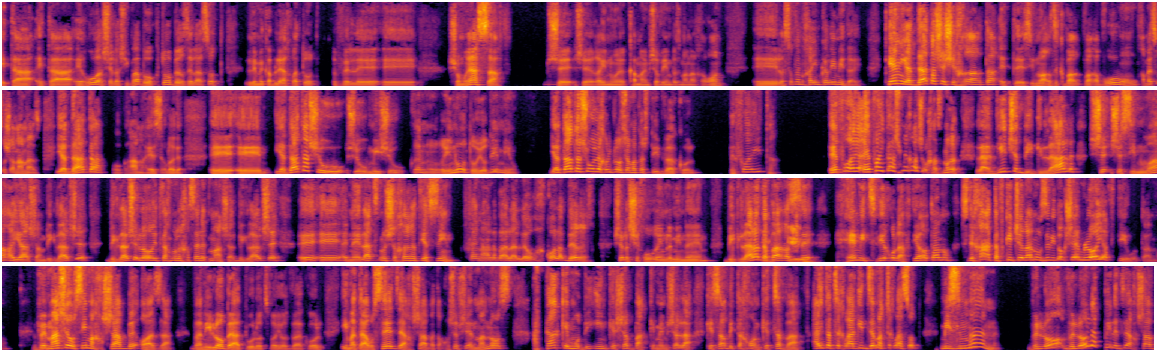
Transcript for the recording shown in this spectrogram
את, ה, את האירוע של השבעה באוקטובר זה לעשות למקבלי החלטות ולשומרי הסף ש, שראינו כמה הם שווים בזמן האחרון, אה, לעשות להם חיים קלים מדי. כן, ידעת ששחררת את אה, סינואר, זה כבר, כבר עברו 15 שנה מאז, ידעת, או כמה, 10, לא יודע, אה, ידעת שהוא, שהוא מישהו, כן, ראיינו אותו, יודעים מי הוא, ידעת שהוא הולך לבנות שם תשתית והכל, איפה היית? איפה, איפה הייתה השמירה שלך? זאת אומרת, להגיד שבגלל ש, שסינואר היה שם, בגלל, ש, בגלל שלא הצלחנו לחסל את משעל, בגלל שנאלצנו לשחרר את יאסין, וכן הלאה והלאה, לאורך כל הדרך של השחרורים למיניהם, בגלל הדבר הזה הם הצליחו להפתיע אותנו? סליחה, התפקיד שלנו זה לדאוג שהם לא יפתיעו אותנו. ומה שעושים עכשיו בעזה, ואני לא בעד פעולות צבאיות והכל, אם אתה עושה את זה עכשיו, אתה חושב שאין מנוס, אתה כמודיעין, כשב"כ, כממשלה, כשר ביטחון, כצבא, היית צריך להגיד זה מה שצריך לעשות מזמן. ולא, ולא להפיל את זה עכשיו,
